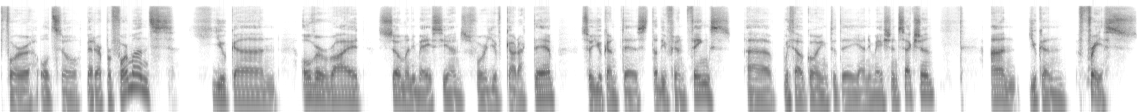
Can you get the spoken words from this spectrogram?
for also better performance, you can override some animations for your character so you can test the different things uh, without going to the animation section. And you can freeze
